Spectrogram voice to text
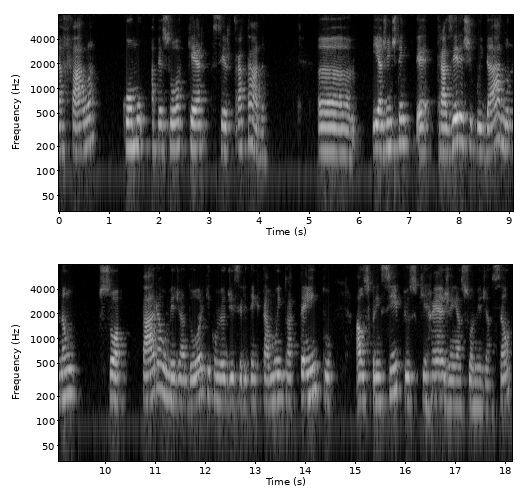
da fala como a pessoa quer ser tratada. Uh, e a gente tem que é, trazer este cuidado não só para o mediador, que, como eu disse, ele tem que estar muito atento aos princípios que regem a sua mediação,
